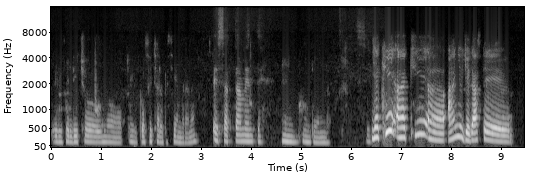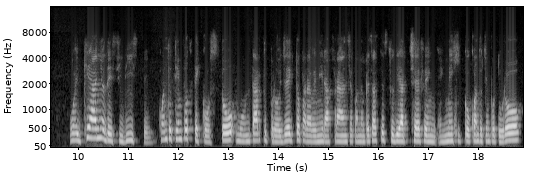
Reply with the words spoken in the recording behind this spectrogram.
el dicho, uno eh, cosecha lo que siembra, ¿no? Exactamente. Mm, entiendo. ¿Y a qué, a qué ah, año llegaste o en qué año decidiste? ¿Cuánto tiempo te costó montar tu proyecto para venir a Francia? Cuando empezaste a estudiar chef en, en México, ¿cuánto tiempo duró?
